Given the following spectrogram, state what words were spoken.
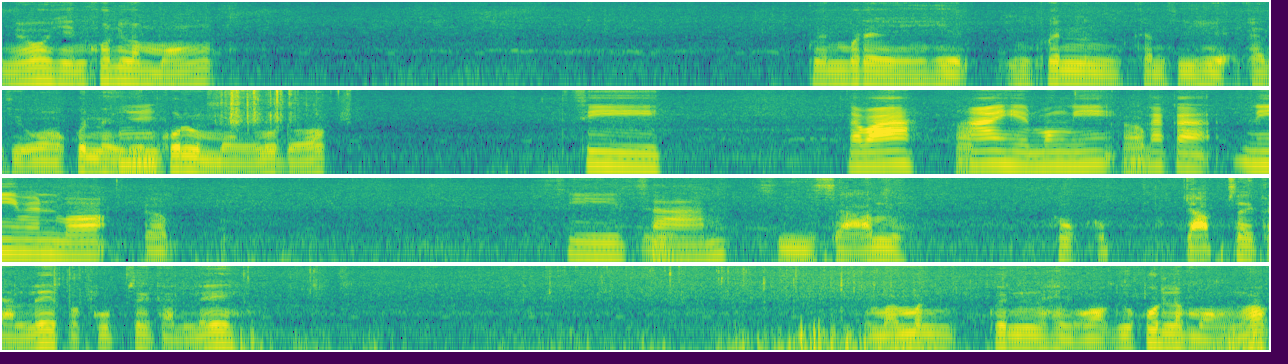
เดี๋ยวเห็นคนละหมอง เพื่อนบ่ได้เห็นเพื่อนคันสีเหตุคันสีออกเพื่อนให้เห็นคนละหมองรู้ดอกสี่แต่ว่าครับอายเห็นมองนี้ ครับ แล้วก็นี่มันบ่ครับ สี่สามสี่สามนี่เขาก็จับใส่กันเลยประกบใส่กันเลยมันมันเพื่นให้ออกอยู่คนละหมองเนาะ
